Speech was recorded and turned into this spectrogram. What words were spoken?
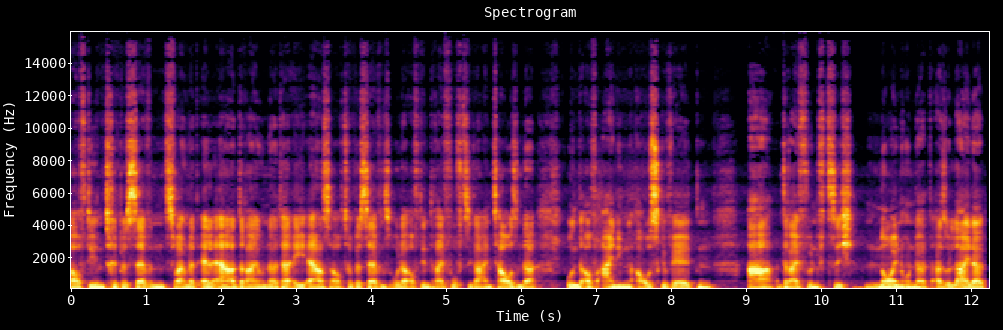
auf den 777 200 LR, 300er ARs, auch 777s oder auf den 350er 1000er und auf einigen ausgewählten A350 900. Also leider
